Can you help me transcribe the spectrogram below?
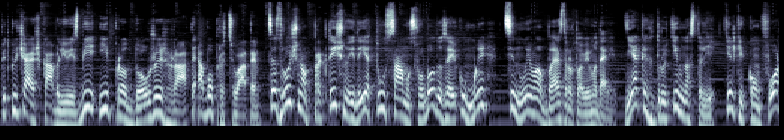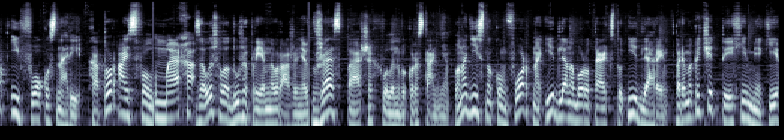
підключаєш кабель USB і продовжуєш грати або працювати. Це зручно, практично і дає ту саму свободу, за яку ми цінуємо бездротові моделі. Ніяких дротів на столі, тільки комфорт і фокус на грі. Hator Icefall Mecha залишила дуже приємне враження вже з перших хвилин використання. Вона дійсно комфортна і для набору тексту, і для гри. Перемикачі тихі, м'які,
